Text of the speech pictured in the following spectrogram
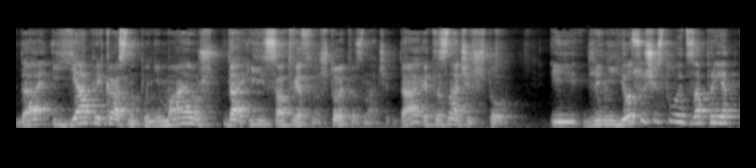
да, и я прекрасно понимаю, что, да, и, соответственно, что это значит, да, это значит, что и для нее существует запрет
